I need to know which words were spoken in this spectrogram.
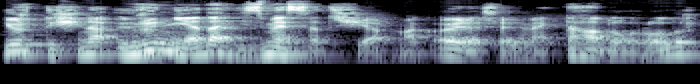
Yurt dışına ürün ya da hizmet satışı yapmak öyle söylemek daha doğru olur.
